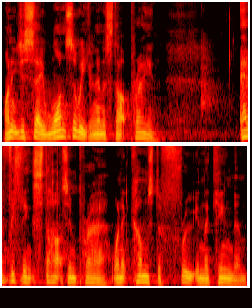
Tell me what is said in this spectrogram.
Why don't you just say, once a week, I'm going to start praying. Everything starts in prayer. When it comes to fruit in the kingdom,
